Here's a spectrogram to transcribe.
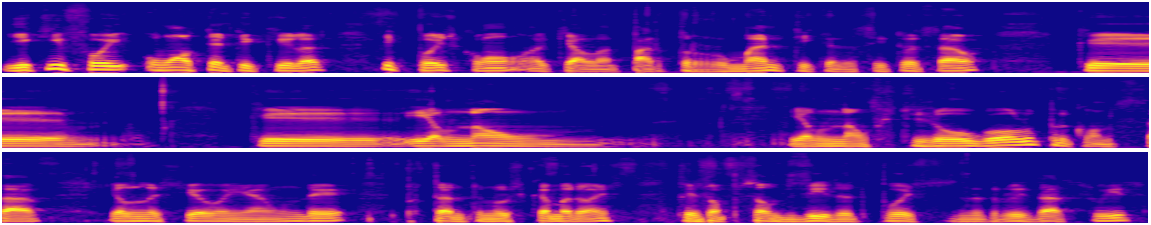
E aqui foi um autêntico killer, e depois com aquela parte romântica da situação que, que ele não ele não festejou o golo, porque, como se sabe, ele nasceu em Yaoundé, portanto, nos Camarões, fez a opção de vida depois de se naturalizar suíço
